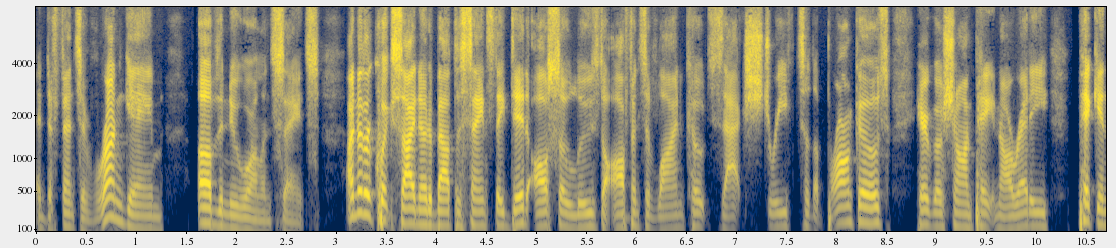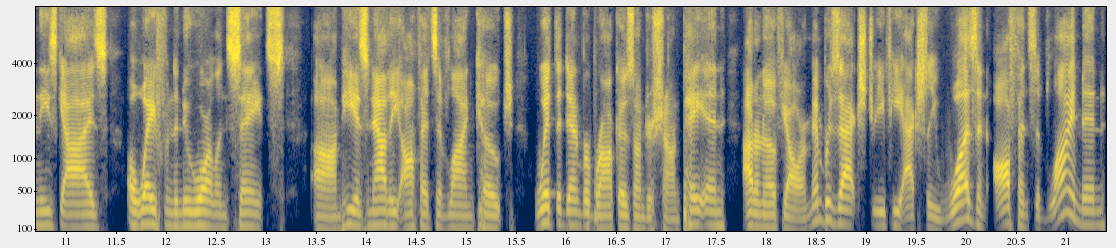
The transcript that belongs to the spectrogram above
and defensive run game of the New Orleans Saints. Another quick side note about the Saints, they did also lose the offensive line coach Zach Strief to the Broncos. Here goes Sean Payton already picking these guys away from the New Orleans Saints. Um, he is now the offensive line coach with the Denver Broncos under Sean Payton. I don't know if y'all remember Zach Strief. He actually was an offensive lineman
